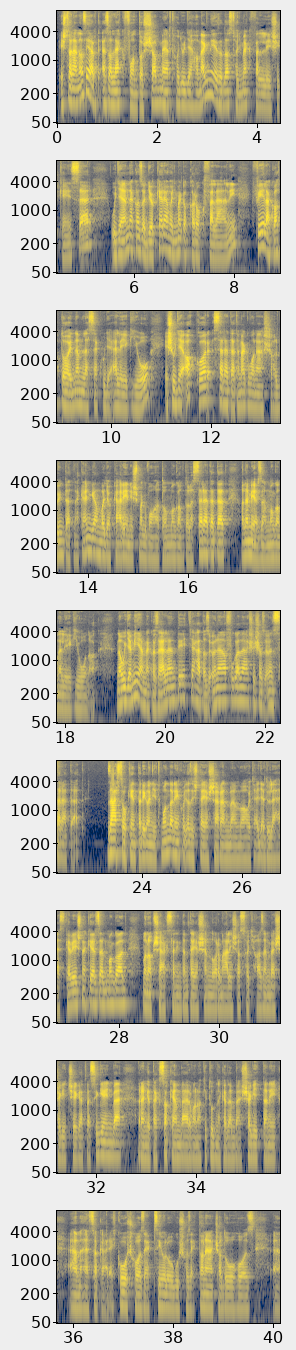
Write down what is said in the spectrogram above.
És talán azért ez a legfontosabb, mert hogy ugye ha megnézed azt, hogy megfelelési kényszer, ugye ennek az a gyökere, hogy meg akarok felelni, félek attól, hogy nem leszek ugye elég jó, és ugye akkor szeretet megvonással büntetnek engem, vagy akár én is megvonhatom magamtól a szeretetet, ha nem érzem magam elég jónak. Na ugye mi ennek az ellentétje? Hát az önelfogadás és az önszeretet. Zárszóként pedig annyit mondanék, hogy az is teljesen rendben van, hogyha egyedül ehhez kevésnek érzed magad. Manapság szerintem teljesen normális az, hogyha az ember segítséget vesz igénybe. Rengeteg szakember van, aki tud neked ebben segíteni. Elmehetsz akár egy coachhoz, egy pszichológushoz, egy tanácsadóhoz,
